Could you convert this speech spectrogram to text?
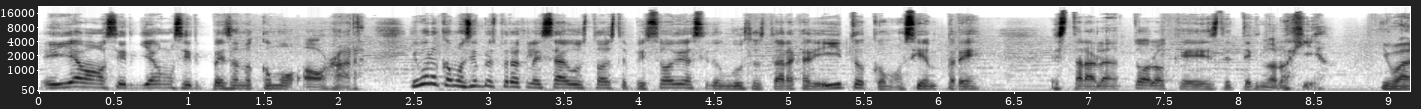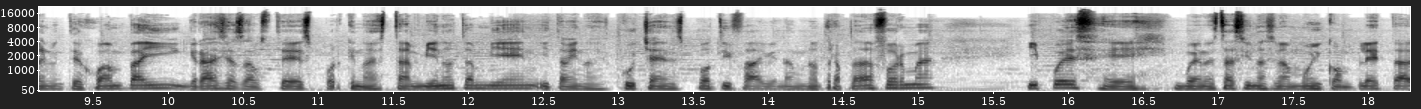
Y ya vamos, a ir, ya vamos a ir pensando cómo ahorrar. Y bueno, como siempre, espero que les haya gustado este episodio. Ha sido un gusto estar acá, Dieguito. Como siempre, estar hablando de todo lo que es de tecnología. Igualmente, Juanpa, y gracias a ustedes porque nos están viendo también y también nos escuchan en Spotify y en alguna otra plataforma. Y pues, eh, bueno, esta ha sido una semana muy completa,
